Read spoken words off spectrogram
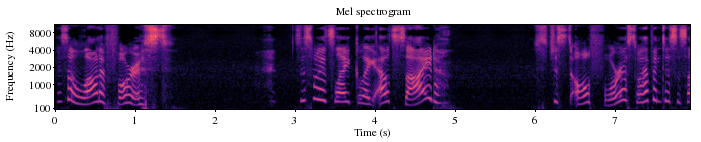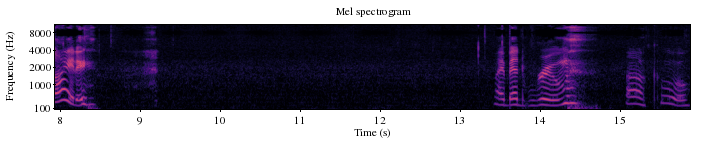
There's a lot of forest. Is this what it's like, like, outside? It's just all forest? What happened to society? My bedroom. Oh, cool.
